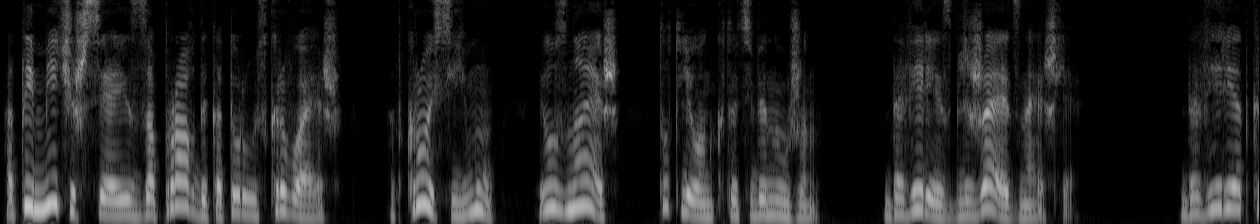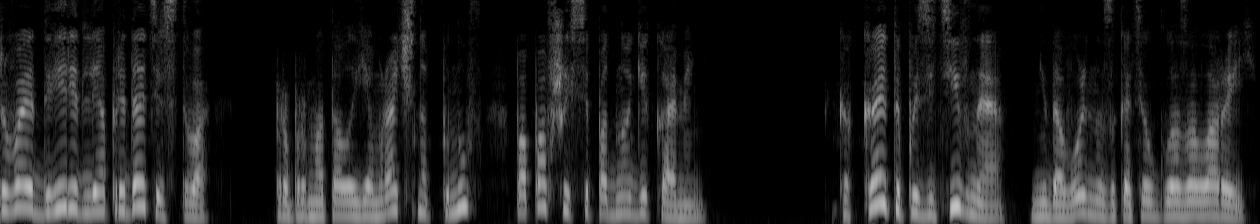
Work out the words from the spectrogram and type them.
А ты мечешься из-за правды, которую скрываешь. Откройся ему и узнаешь, тот ли он, кто тебе нужен. Доверие сближает, знаешь ли. Доверие открывает двери для предательства, пробормотала я мрачно, пнув попавшийся под ноги камень. Какая ты позитивная, недовольно закатил глаза Лорей.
